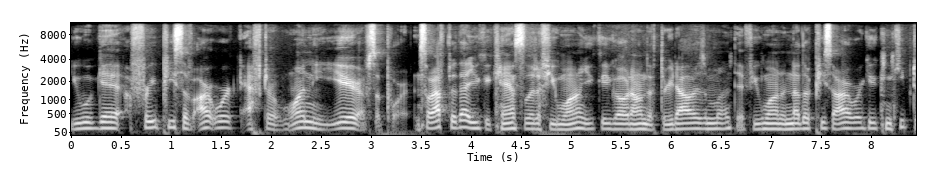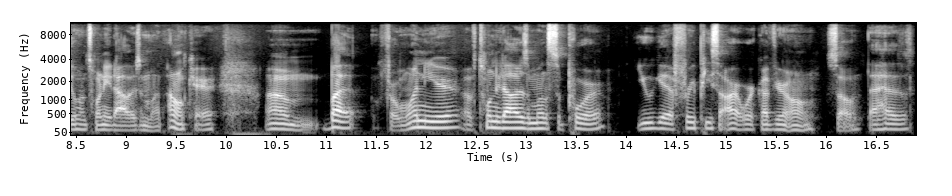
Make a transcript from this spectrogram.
you will get a free piece of artwork after one year of support. And so after that, you could cancel it if you want. You could go down to three dollars a month. If you want another piece of artwork, you can keep doing twenty dollars a month. I don't care. Um, but for one year of twenty dollars a month support, you get a free piece of artwork of your own. So that has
